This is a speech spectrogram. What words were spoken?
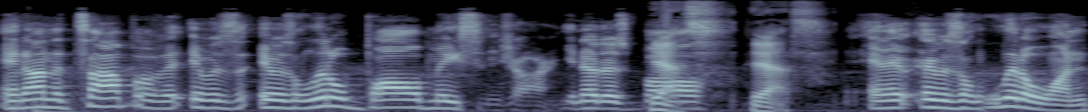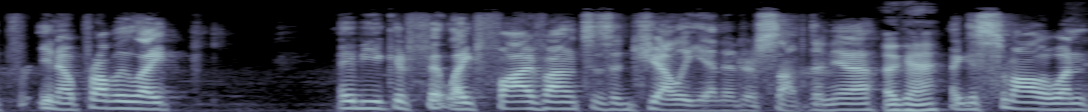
and on the top of it, it was it was a little ball mason jar. You know those balls. Yes. Yes. And it, it was a little one. You know, probably like maybe you could fit like five ounces of jelly in it or something. You know, Okay. like a smaller one.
